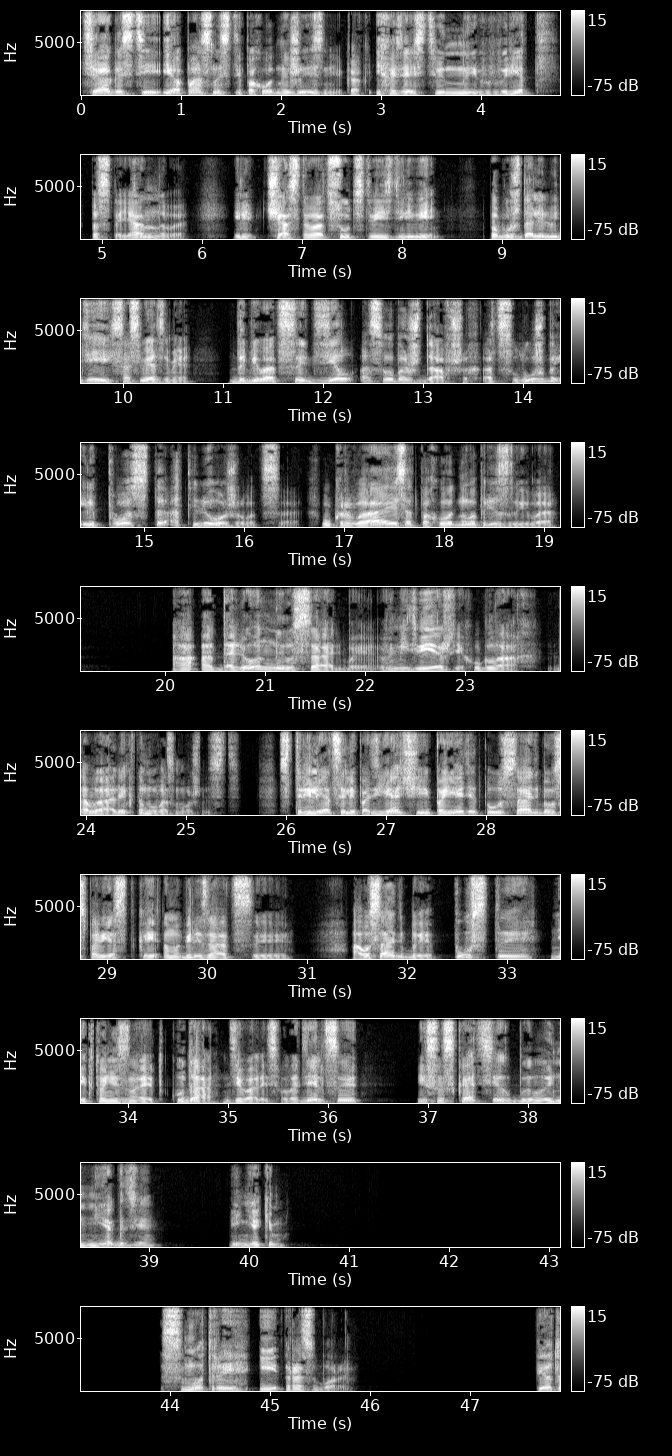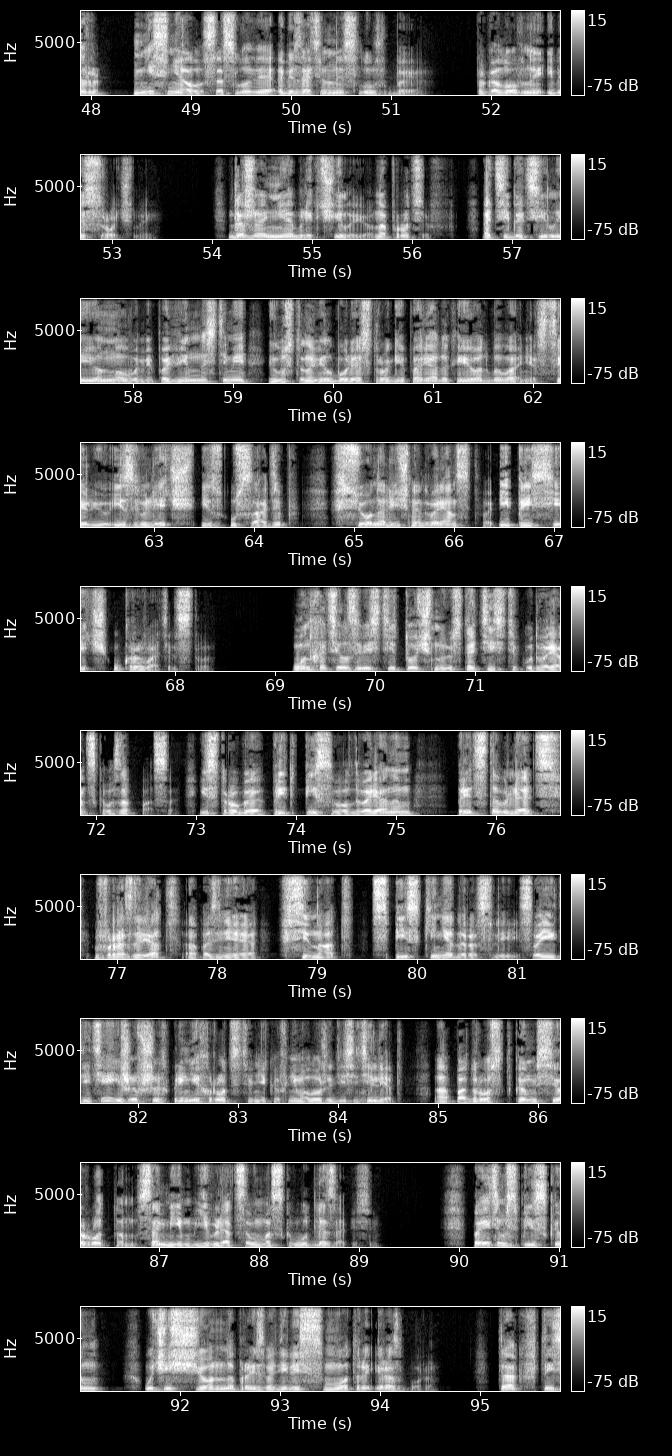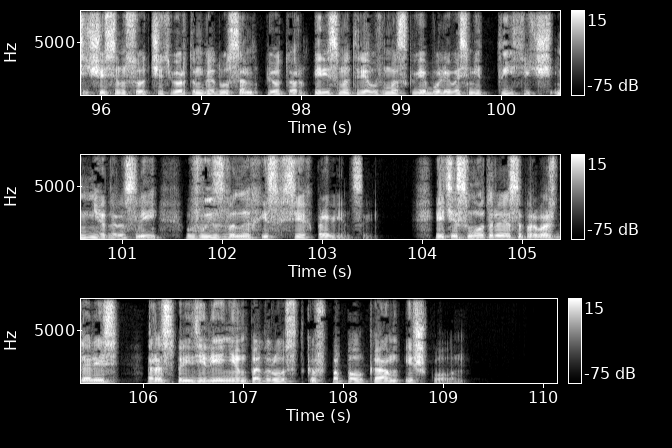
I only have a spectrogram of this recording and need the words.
Тягости и опасности походной жизни, как и хозяйственный вред постоянного или частого отсутствия из деревень, побуждали людей со связями добиваться дел, освобождавших от службы или просто отлеживаться, укрываясь от походного призыва. А отдаленные усадьбы в медвежьих углах давали к тому возможность. Стрелец или подьячий поедет по усадьбам с повесткой о мобилизации, а усадьбы пусты, никто не знает, куда девались владельцы, и сыскать их было негде и неким. Смотры и разборы Петр не снял сословия обязательной службы, поголовной и бессрочной даже не облегчил ее, напротив, оттяготил ее новыми повинностями и установил более строгий порядок ее отбывания с целью извлечь из усадеб все наличное дворянство и пресечь укрывательство. Он хотел завести точную статистику дворянского запаса и строго предписывал дворянам представлять в разряд, а позднее в Сенат, списки недорослей, своих детей и живших при них родственников не моложе десяти лет, а подросткам-сиротам самим являться в Москву для записи. По этим спискам учащенно производились смотры и разборы. Так, в 1704 году сам Петр пересмотрел в Москве более 8 тысяч недорослей, вызванных из всех провинций. Эти смотры сопровождались распределением подростков по полкам и школам.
